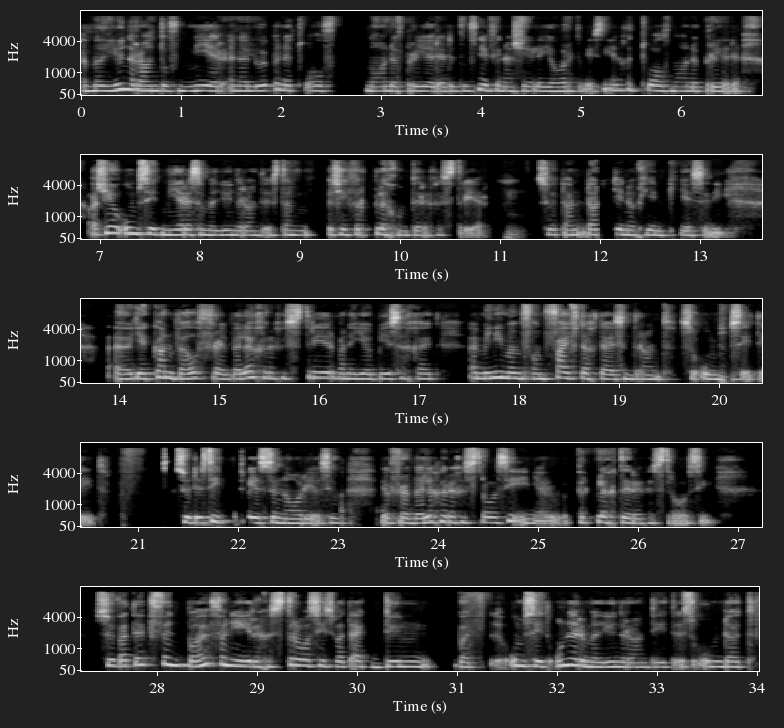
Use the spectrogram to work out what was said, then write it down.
'n miljoen rand of meer in 'n lopende 12 maande periode, dit hoef nie 'n finansiële jaar te wees nie, enige 12 maande periode. As jou omset meer as 'n miljoen rand is, dan is jy verplig om te registreer. Hmm. So dan dan het jy nou geen keuse nie. Uh jy kan wel vrywillig registreer wanneer jou besigheid 'n minimum van R50000 se omset het. So dis die twee scenario's, so jou vrywillige registrasie en jou verpligte registrasie. So wat ek vind baie van die registrasies wat ek doen wat omset onder 'n miljoen rand het is omdat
